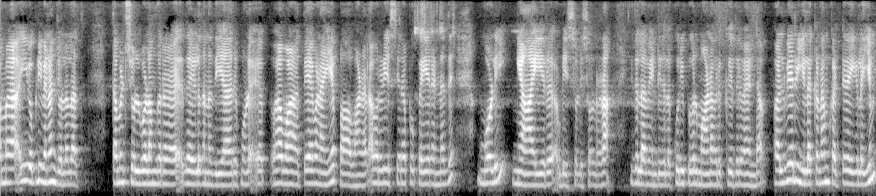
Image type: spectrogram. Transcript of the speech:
தமிழ் எப்படி வேணாலும் சொல்லலாம். தமிழ் சொல்வளங்கிற இதை எழுதினது யார்? முளை பாவா தேவனைய பாவாணர். அவருடைய சிறப்பு பெயர் என்னது? மொழி ஞாயிறு அப்படின்னு சொல்லி சொல்கிறான் இதில் வேண்டியதில் குறிப்புகள் மாணவருக்கு இதில் வேண்டாம். பல்வேறு இலக்கணம் கட்டுரைகளையும்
